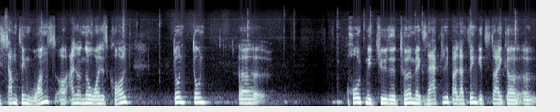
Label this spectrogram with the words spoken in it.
something once, or I don't know what it's called, don't don't uh, hold me to the term exactly, but I think it's like a, a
